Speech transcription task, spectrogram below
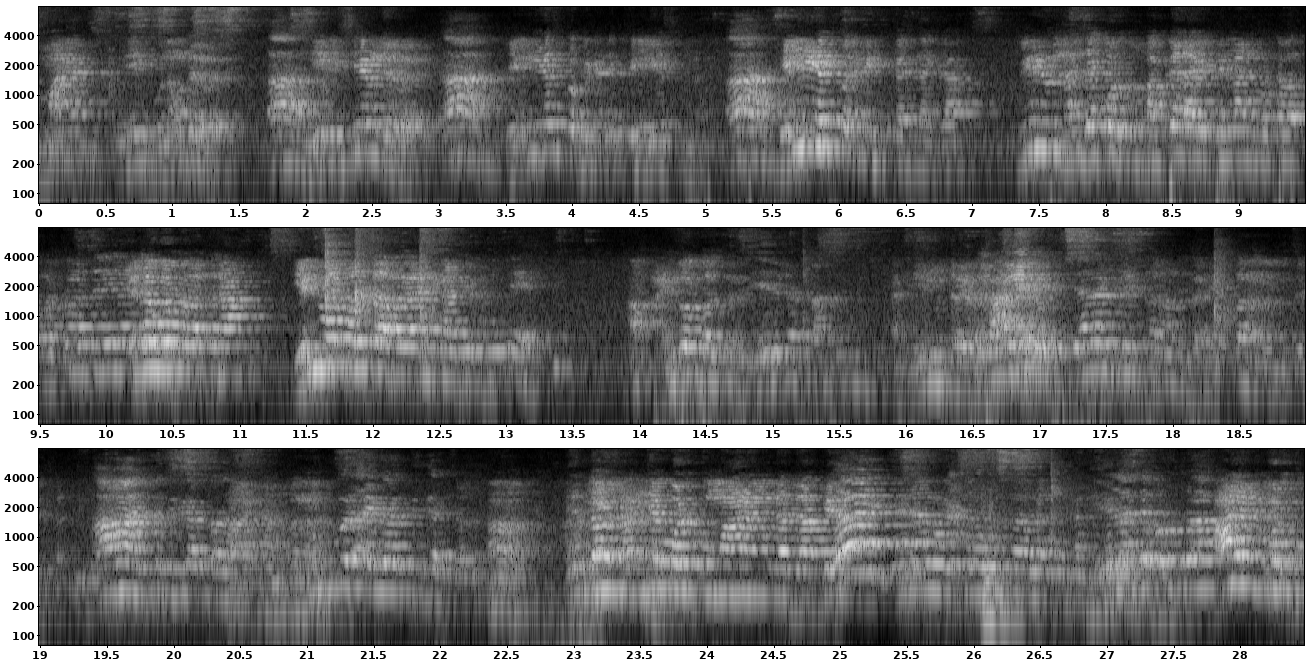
మన నీ గుణం తెలియదు నీ విషయం తెలియదు పెళ్ళి చేసుకోబెట్టంటే పెళ్ళి చేసుకున్నాను పెళ్ళి చేసుకొని ఇంటికి వచ్చినాక వీడు లంచ కొడుకు పక్కలాగి పిల్లని కొట్టవచ్చు ఎలా కొట్టవచ్చునా ఎన్ని వస్తుంది అవగాహన చెప్పు. ఆ, ఐదు రోజులు వస్తుంది. నేను ఉంటాయి కదా. చెప్తాను చెప్తాను. ఆ, ఈ లంచ కొడుకు మానం కొడుకు?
